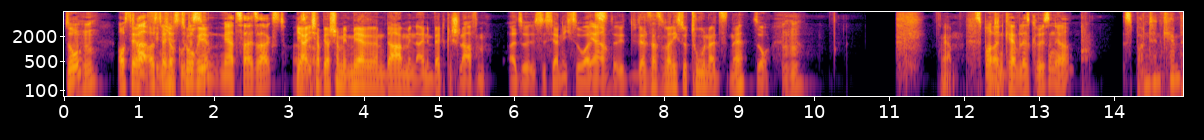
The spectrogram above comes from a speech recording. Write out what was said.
So, Mhm. aus der, ah, aus der ich auch gut, dass Historie. du Mehrzahl sagst. Ja, Also- ich habe ja schon mit mehreren Damen in einem Bett geschlafen. Also es ist ja nicht so, als das lassen wir nicht so tun, als, ne? So. Mhm. Ja. Spontan Camp lässt grüßen, ja? Spontan Camp?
